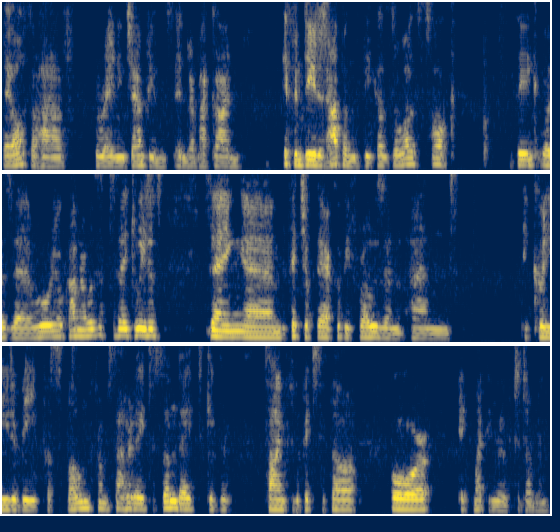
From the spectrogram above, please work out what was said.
they also have the reigning champions in their back garden, if indeed it happens, because there was talk. I think it was uh, Rory O'Connor, was it today, tweeted saying um, the pitch up there could be frozen and it could either be postponed from Saturday to Sunday to give the time for the pitch to thaw, or it might be moved to Dublin.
